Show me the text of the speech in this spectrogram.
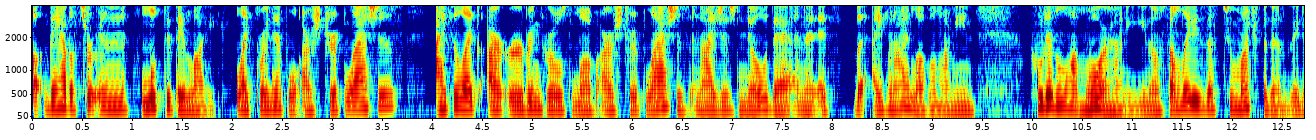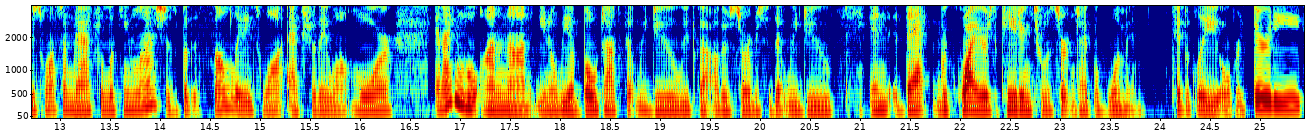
uh, they have a certain look that they like. Like for example, our strip lashes, I feel like our urban girls love our strip lashes, and I just know that, and it's even I love them. I mean, who doesn't want more, honey? You know, some ladies that's too much for them. They just want some natural looking lashes, but some ladies want extra. They want more, and I can go on and on. You know, we have Botox that we do. We've got other services that we do, and that requires catering to a certain type of woman typically over 30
